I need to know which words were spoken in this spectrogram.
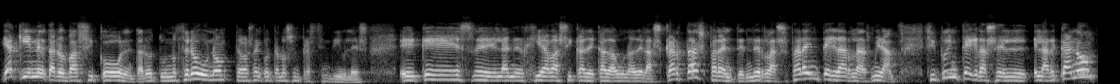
Y aquí en el tarot básico, en el tarot 101, te vas a encontrar los imprescindibles, eh, que es eh, la energía básica de cada una de las cartas para entenderlas, para integrarlas. Mira, si tú integras el, el arcano,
